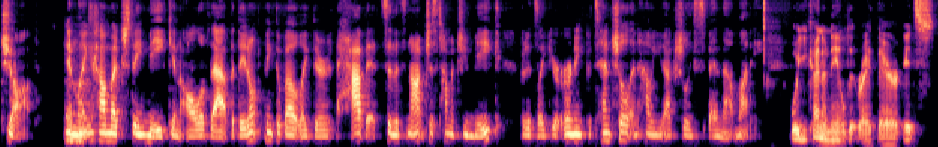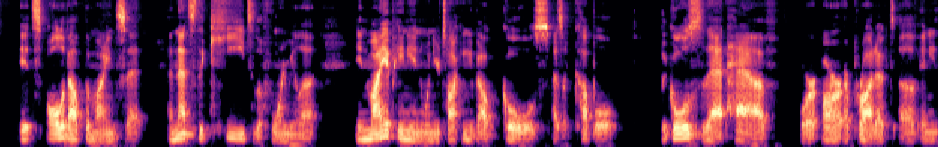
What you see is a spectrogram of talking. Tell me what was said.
job and like Mhm. how much they make and all of that, but they don't think about like their habits and it's not just how much you make, but it's like your earning potential and how you actually spend that money. Well, you kind of nailed it right there. It's it's all about the mindset. And that's the key to the formula. In my opinion, when you're talking about goals as a couple, the goals that have or are a product of any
